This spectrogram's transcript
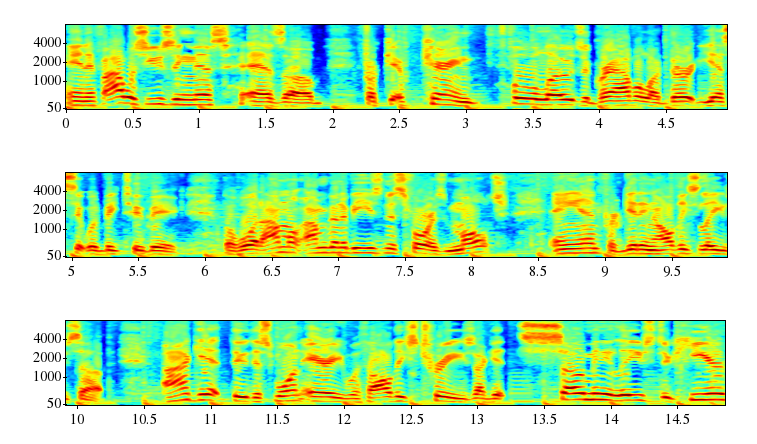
And if I was using this as uh, for carrying full loads of gravel or dirt, yes, it would be too big. But what I'm, I'm going to be using this for is mulch and for getting all these leaves up. I get through this one area with all these trees, I get so many leaves through here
